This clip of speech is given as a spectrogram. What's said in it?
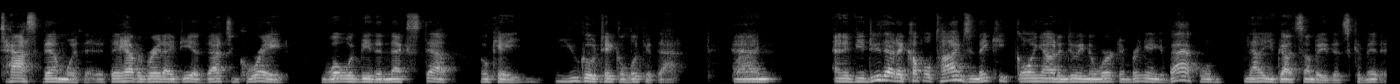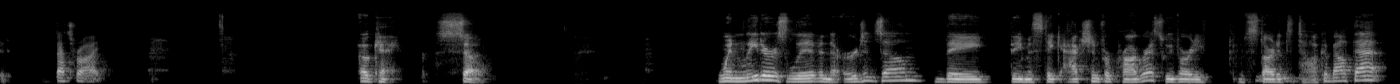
task them with it. If they have a great idea, that's great. What would be the next step? Okay, you go take a look at that. Right. And and if you do that a couple times and they keep going out and doing the work and bringing it back, well, now you've got somebody that's committed. That's right. Okay, so when leaders live in the urgent zone, they they mistake action for progress. We've already started to talk about that.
